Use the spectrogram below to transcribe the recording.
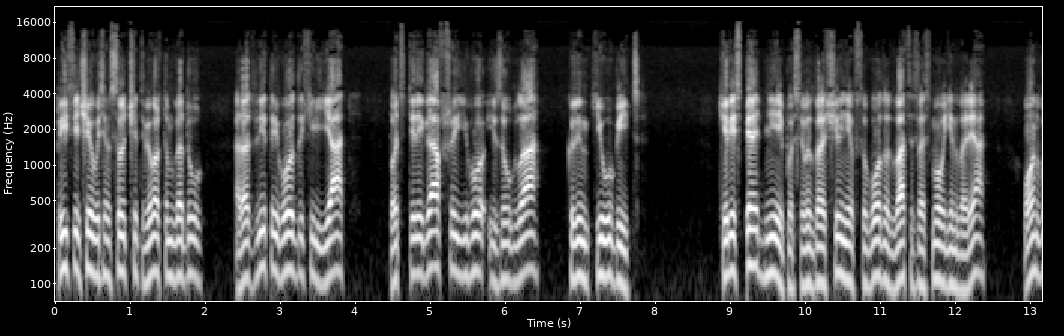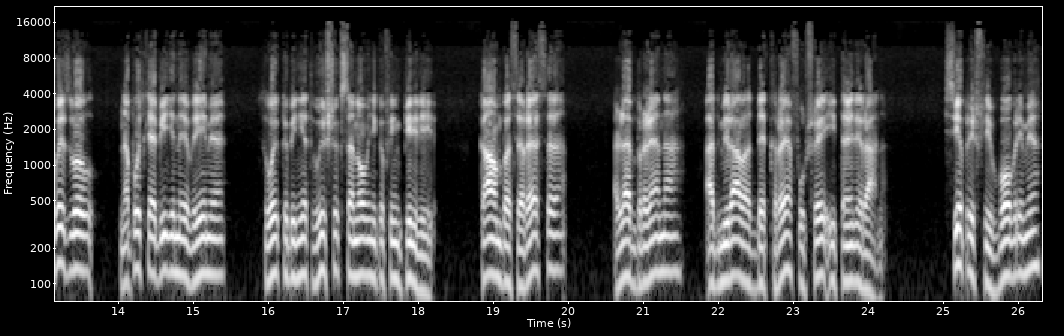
1804 году разлитый в воздухе яд, подстерегавший его из угла клинки убийц. Через пять дней после возвращения в субботу 28 января он вызвал на послеобеденное время свой кабинет высших сановников империи Камба Сереса, Лебрена, адмирала Декре, Фуше и Тайлерана. Все пришли вовремя,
